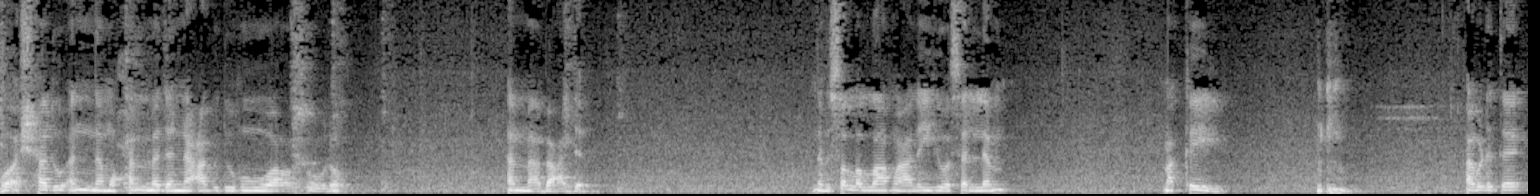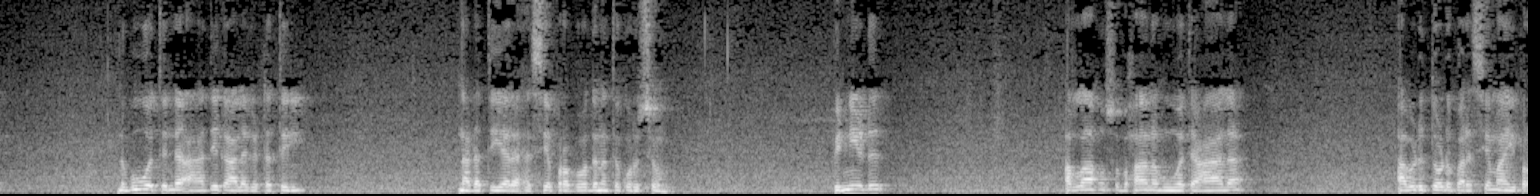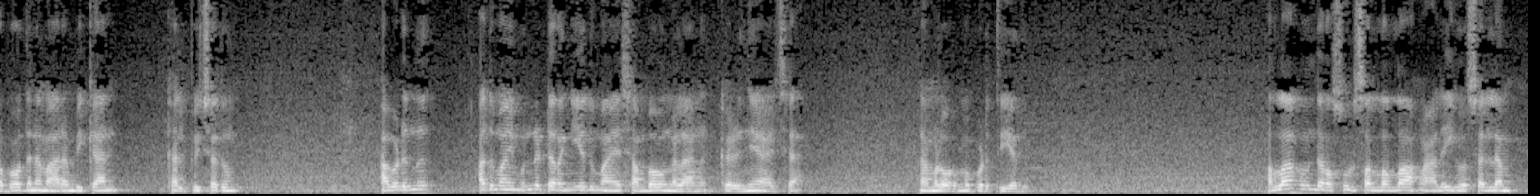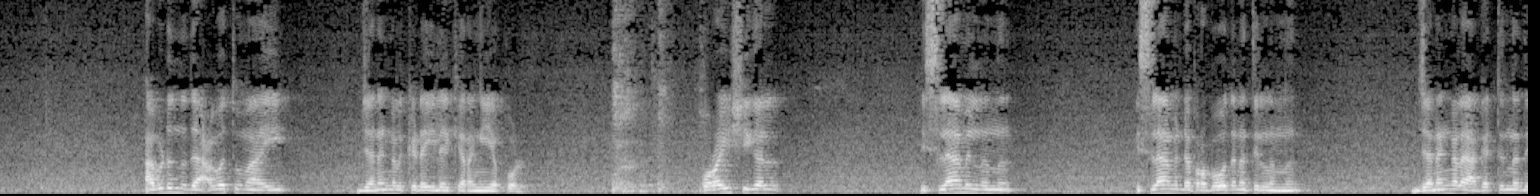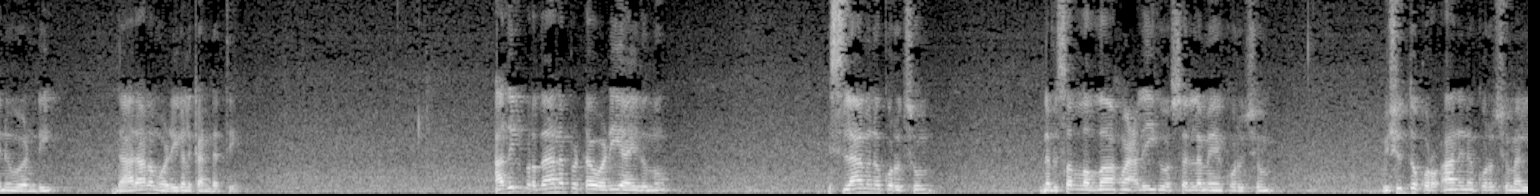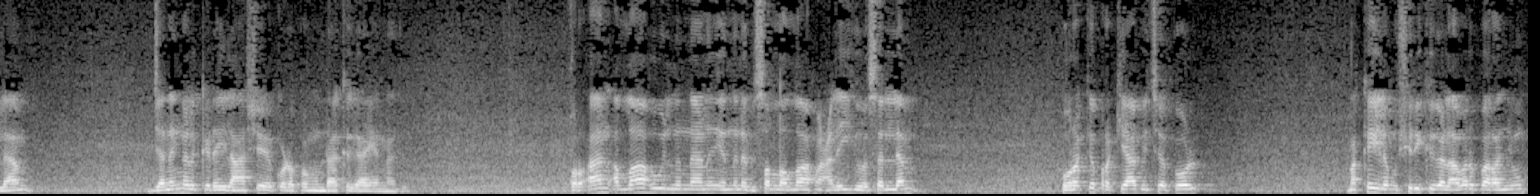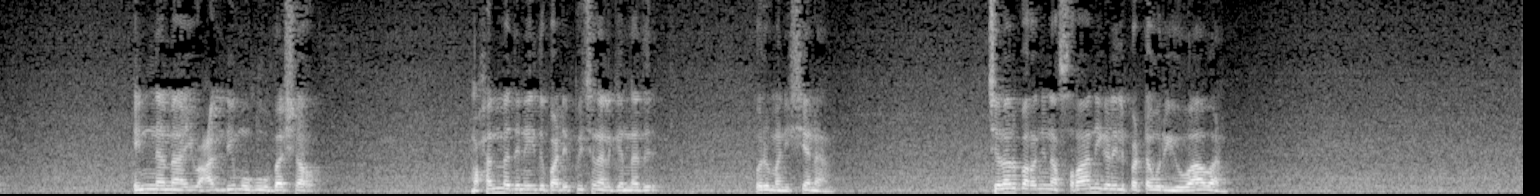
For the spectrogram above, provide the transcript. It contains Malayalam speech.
واشهد ان محمدا عبده ورسوله اما بعد നബി സല്ലല്ലാഹു അലൈഹി വസല്ലം മക്കയിൽ അവിടുത്തെ നുബൂവത്തിന്റെ ആദ്യ കാലഘട്ടത്തിൽ നടത്തിയ രഹസ്യ പ്രബോധനത്തെക്കുറിച്ചും പിന്നീട് അള്ളാഹു സുബാനഹുവ ആല അവിടുത്തോട് പരസ്യമായി പ്രബോധനം ആരംഭിക്കാൻ കൽപ്പിച്ചതും അവിടുന്ന് അതുമായി മുന്നിട്ടിറങ്ങിയതുമായ സംഭവങ്ങളാണ് കഴിഞ്ഞയാഴ്ച നമ്മൾ ഓർമ്മപ്പെടുത്തിയത്. അള്ളാഹുവിന്റെ റസൂൽ സല്ലാഹു അലൈഹി വസല്ലം അവിടുന്ന് ദാവത്തുമായി ജനങ്ങൾക്കിടയിലേക്ക് ഇറങ്ങിയപ്പോൾ കുറൈശികൾ ഇസ്ലാമിൽ നിന്ന് ഇസ്ലാമിന്റെ പ്രബോധനത്തിൽ നിന്ന് ജനങ്ങളെ അകറ്റുന്നതിനു വേണ്ടി ധാരാളം വഴികൾ കണ്ടെത്തി. അതിൽ പ്രധാനപ്പെട്ട വഴിയായിരുന്നു ഇസ്ലാമിനെ കുറിച്ചും നബിസല്ലാഹു അലൈഹി വസ്ല്ലമയെ കുറിച്ചും വിശുദ്ധ ഖുർആാനിനെ കുറിച്ചുമെല്ലാം ജനങ്ങൾക്കിടയിൽ ആശയക്കുഴപ്പം ഉണ്ടാക്കുക എന്നത്. ഖുർആൻ അള്ളാഹുവിൽ നിന്നാണ് എന്ന് നബിസല്ലാഹു അലഹി വസല്ലം ഉറക്കെ പ്രഖ്യാപിച്ചപ്പോൾ മക്കയിലെ മുഷരിക്കുകൾ അവർ പറഞ്ഞു ഇന്നമയു അല്ലിമുഹു ബഷർ. മുഹമ്മദിനെ ഇത് പഠിപ്പിച്ചു നൽകുന്നത് ഒരു മനുഷ്യനാണ്. ചിലർ പറഞ്ഞു നസ്രാനികളിൽപ്പെട്ട ഒരു യുവാവാണ്.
